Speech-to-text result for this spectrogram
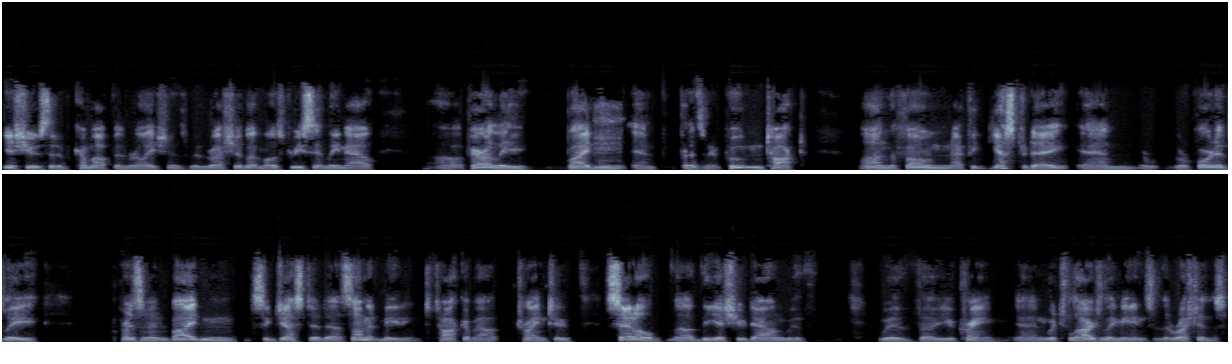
issues that have come up in relations with Russia, but most recently now, uh, apparently Biden and President Putin talked on the phone, I think yesterday, and reportedly President Biden suggested a summit meeting to talk about trying to settle uh, the issue down with with uh, Ukraine, and which largely means the Russians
